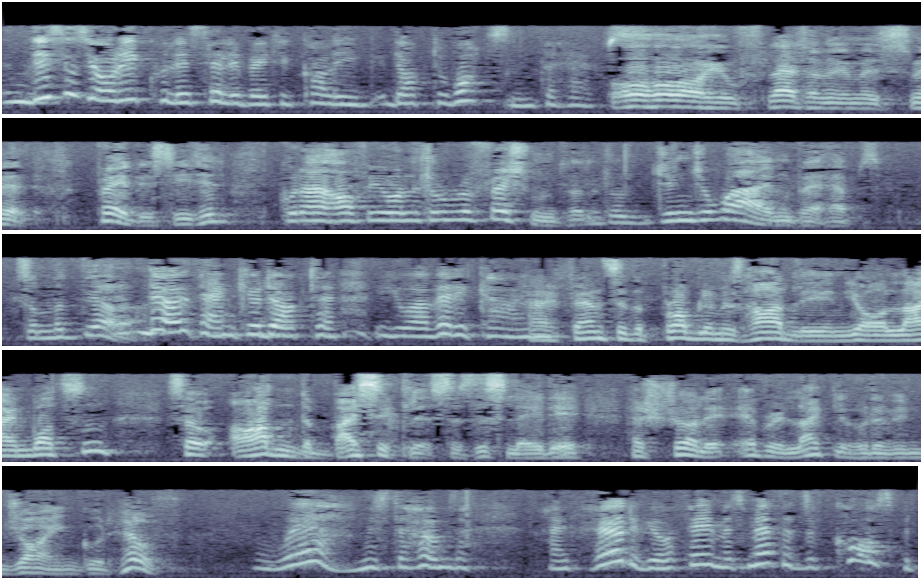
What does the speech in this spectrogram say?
This is your equally celebrated colleague, Dr. Watson, perhaps. Oh, you flatter me, Miss Smith. Pray be seated. Could I offer you a little refreshment, a little ginger wine, perhaps? Some Madeira? No, thank you, Doctor. You are very kind. I fancy the problem is hardly in your line, Watson. So ardent a bicyclist as this lady has surely every likelihood of enjoying good health. Well, Mr. Holmes, I've heard of your famous methods, of course, but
